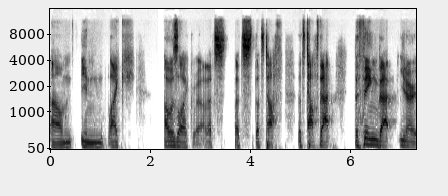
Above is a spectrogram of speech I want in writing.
Um, in like, I was like, wow, that's that's that's tough. That's tough. That the thing that you know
